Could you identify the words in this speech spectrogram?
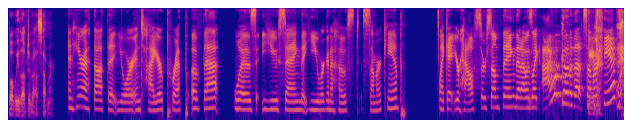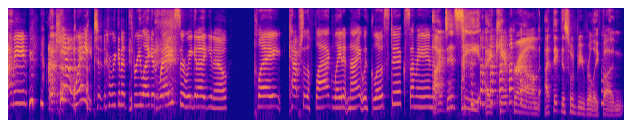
what we loved about summer. And here I thought that your entire prep of that was you saying that you were going to host summer camp, like at your house or something. That I was like, I would go to that summer camp. I mean, I can't wait. Are we going to three legged race? Are we going to, you know, play capture the flag late at night with glow sticks? I mean, I did see a campground. I think this would be really fun.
